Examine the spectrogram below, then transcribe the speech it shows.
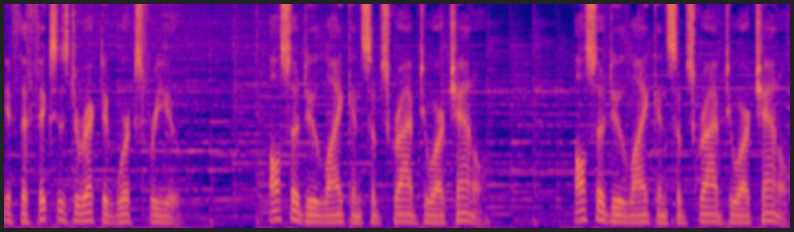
if the fixes directed works for you. Also do like and subscribe to our channel. Also do like and subscribe to our channel.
